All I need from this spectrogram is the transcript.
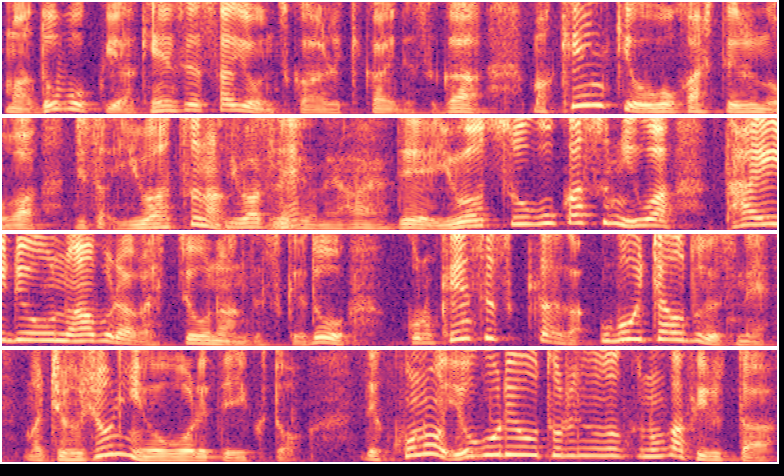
まあ、土木や建設作業に使われる機械ですが、まあ、検機を動かしているのは実は油圧なんですね。油圧、ねはい、で油圧を動かすには大量の油が必要なんですけどこの建設機械が動いちゃうとですね、まあ、徐々に汚れていくと。でこの汚れを取り除くのがフィルター、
